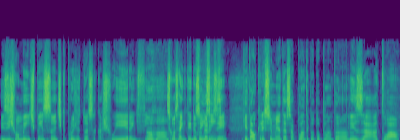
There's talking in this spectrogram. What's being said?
Existe uma mente pensante que projetou essa cachoeira, enfim. Aham. Você consegue entender o que eu Sim, quero sim, dizer? sim. Que dá o crescimento a essa planta que eu tô plantando. Exato. Uau.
